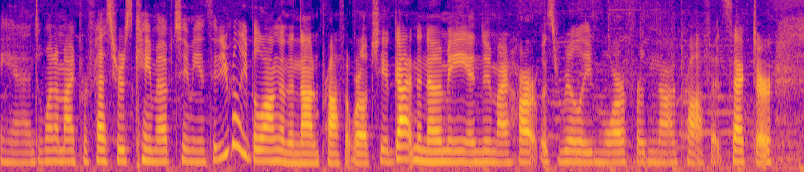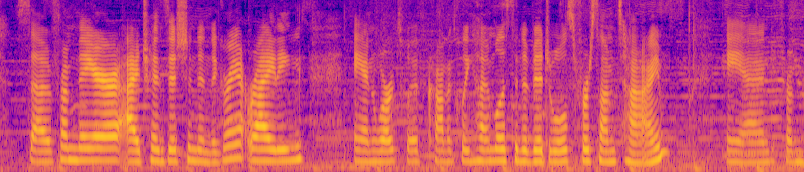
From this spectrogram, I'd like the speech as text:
And one of my professors came up to me and said, You really belong in the nonprofit world. She had gotten to know me and knew my heart was really more for the nonprofit sector. So from there, I transitioned into grant writing and worked with chronically homeless individuals for some time. And from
